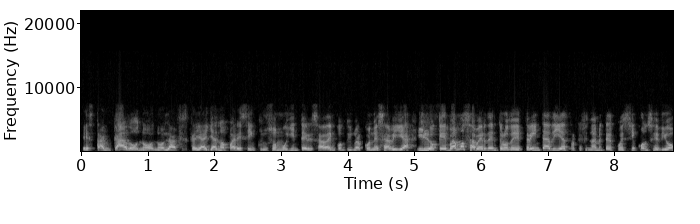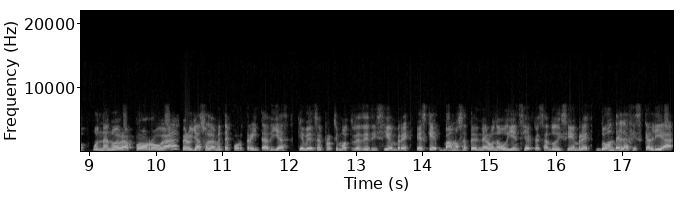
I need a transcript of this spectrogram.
estancado, no, no, la fiscalía ya no parece incluso muy interesada en continuar con esa vía y lo que vamos a ver dentro de 30 días, porque finalmente el juez sí concedió una nueva prórroga, pero ya solamente por 30 días, que vence el próximo 3 de diciembre, es que vamos a tener una audiencia empezando diciembre, donde la Fiscalía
